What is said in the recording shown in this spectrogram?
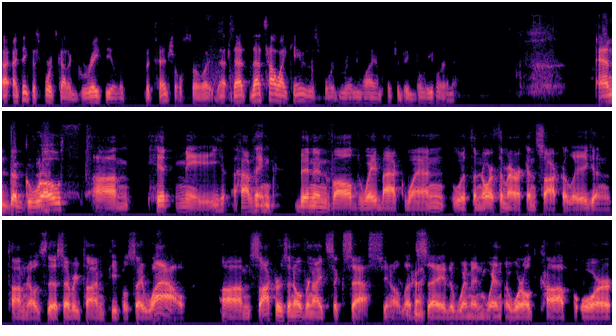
I think the sport's got a great deal of potential. So that that that's how I came to the sport, and really why I'm such a big believer in it. And the growth um, hit me having been involved way back when with the North American Soccer League, and Tom knows this. Every time people say, "Wow." Um, soccer is an overnight success. You know, let's right. say the women win the World Cup or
